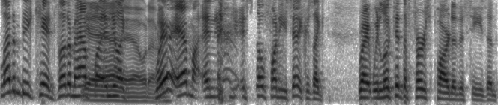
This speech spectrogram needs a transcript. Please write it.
let them be kids. Let them have yeah, fun. And you're like, yeah, where am I? And it's so funny you say it because, like, right, we looked at the first part of the season,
